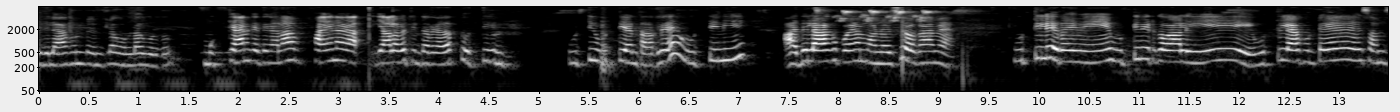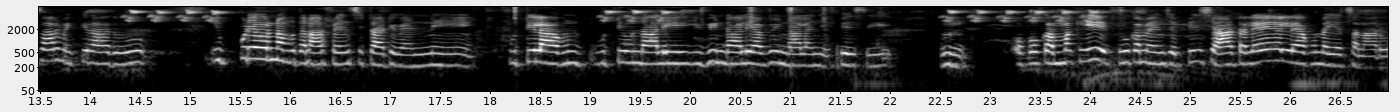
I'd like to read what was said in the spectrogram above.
ఇది లేకుండా ఇంట్లో ఉండకూడదు. ముఖ్యానికి అయితే కన్నా పైన ఎలబెట్టింటారు కదా తొట్టి ఉట్టి ఉట్టి అంటారులే. ఉట్టిని అది లేకపోయినా మొన్న వచ్చి ఒక ఆమె ఉట్టి లేదేమి ఉట్టి పెట్టుకోవాలి. ఉట్టి లేకుంటే సంసారం ఎక్కి రాదు ఇప్పుడు ఎవరు నమ్ముతున్నారు ఫ్రెండ్స్ ఇట్లాంటివన్నీ? ఉట్టిలా ఉట్టి ఉండాలి ఇవి ఉండాలి అవి ఉండాలి అని చెప్పేసి ఒక్కొక్క అమ్మకి తూకమే అని చెప్పి శాటలే లేకుండా చేస్తున్నారు.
